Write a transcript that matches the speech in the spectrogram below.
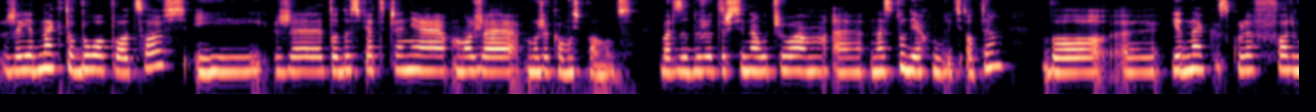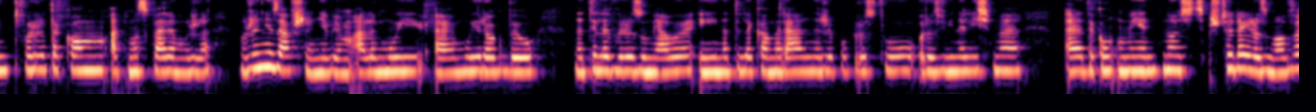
że jednak to było po coś i że to doświadczenie może, może komuś pomóc. Bardzo dużo też się nauczyłam e, na studiach mówić o tym, bo e, jednak School of Form tworzy taką atmosferę, może, może nie zawsze, nie wiem, ale mój, mój rok był na tyle wyrozumiały i na tyle kameralny, że po prostu rozwinęliśmy e, taką umiejętność szczerej rozmowy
